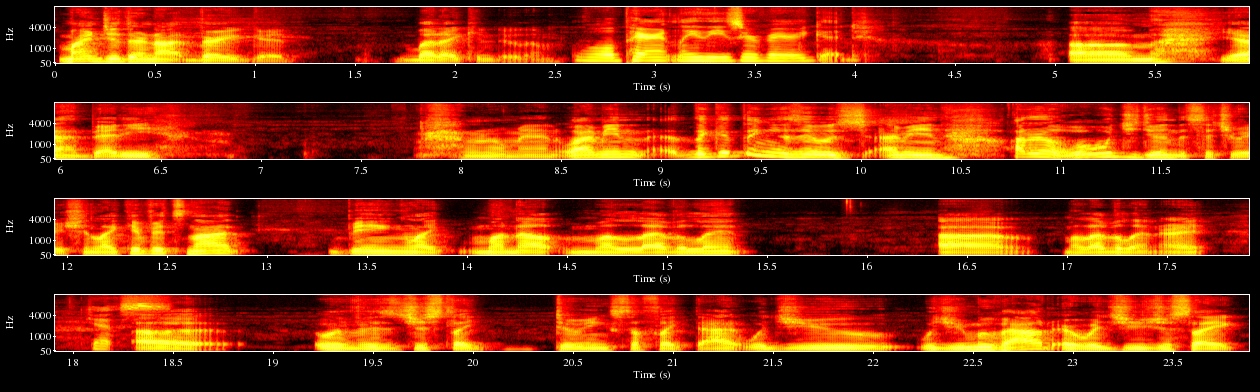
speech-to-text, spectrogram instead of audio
Mind you, they're not very good, but I can do them. Well, apparently these are very good. Um, yeah, Betty. I don't know, man. Well, I mean, the good thing is it was. I mean, I don't know. What would you do in this situation? Like, if it's not being like male- malevolent, uh, malevolent, right? Yes. Uh, if it's just like doing stuff like that, would you would you move out or would you just like,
